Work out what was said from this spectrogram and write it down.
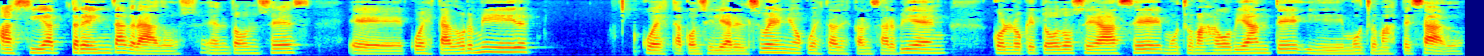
hacía 30 grados. Entonces, eh, cuesta dormir, cuesta conciliar el sueño, cuesta descansar bien, con lo que todo se hace mucho más agobiante y mucho más pesado.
